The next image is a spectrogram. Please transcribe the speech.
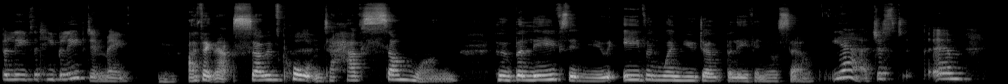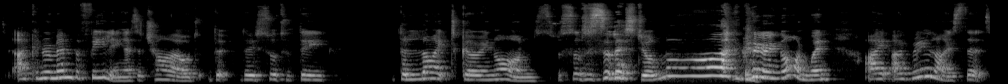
believe that he believed in me. I think that's so important to have someone who believes in you even when you don't believe in yourself. yeah, just um, I can remember feeling as a child that those sort of the the light going on, sort of celestial light going on when I, I realised that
